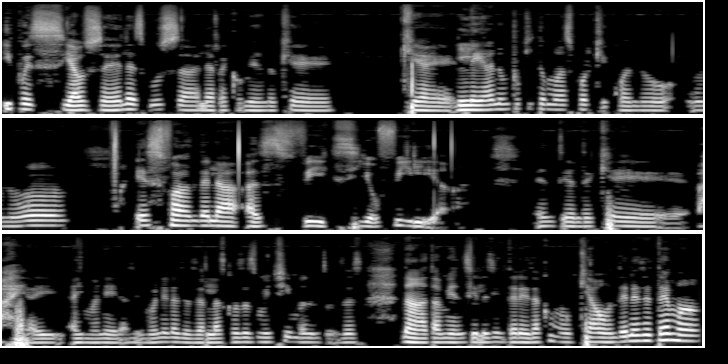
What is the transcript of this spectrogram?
y pues si a ustedes les gusta, les recomiendo que, que lean un poquito más porque cuando uno es fan de la asfixiofilia, entiende que ay, hay, hay maneras, hay maneras de hacer las cosas muy chimas, entonces nada, también si les interesa como que ahonden ese tema,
